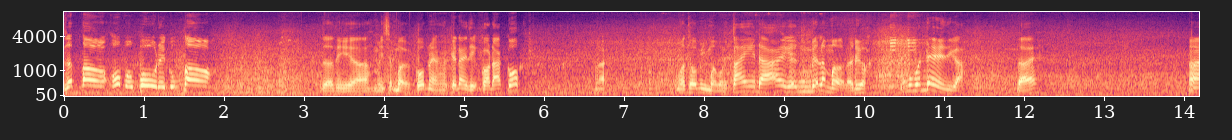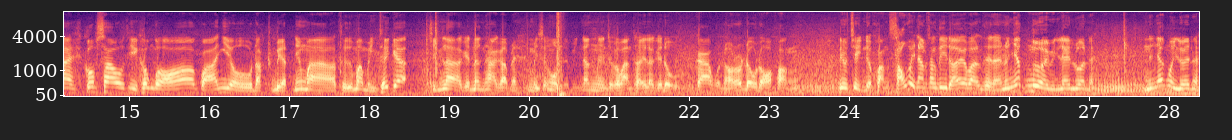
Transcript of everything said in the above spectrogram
Rất to. Ốp ống bô đây cũng to. Giờ thì à, mình sẽ mở cốp này. Cái này thì có đá cốp. Đấy. Mà thôi mình mở bằng tay đá Miễn là mở là được. Không có vấn đề gì cả. Đấy à, Cốp sau thì không có quá nhiều đặc biệt Nhưng mà thứ mà mình thích á Chính là cái nâng hạ gầm này. Mình sẽ ngồi để mình nâng lên cho các bạn thấy là cái độ cao của nó Nó đâu đó khoảng Điều chỉnh được khoảng 6,5cm đấy các bạn thấy này Nó nhấc người mình lên luôn này. Nó nhấc mình lên này.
